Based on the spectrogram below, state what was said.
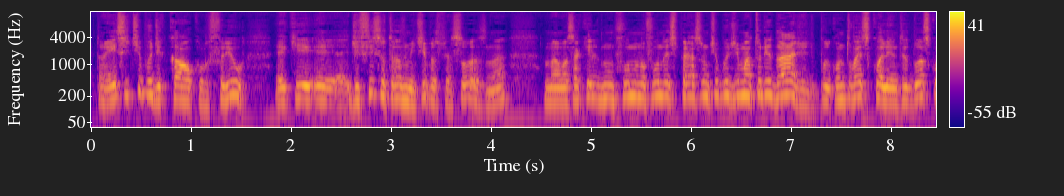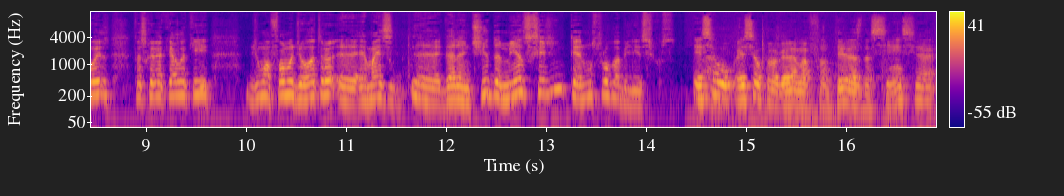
Então, esse tipo de cálculo frio é que é, é difícil transmitir para as pessoas, né? Mas só que ele, no fundo, no fundo, expressa um tipo de maturidade. Quando tu vai escolher entre duas coisas, tu vai escolher aquela que, de uma forma ou de outra, é, é mais é, garantida, mesmo que seja em termos probabilísticos. Esse, é o, esse é o programa Fronteiras da Ciência,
